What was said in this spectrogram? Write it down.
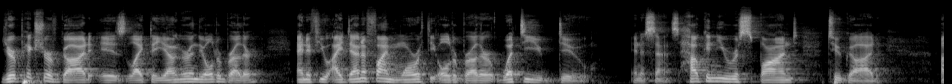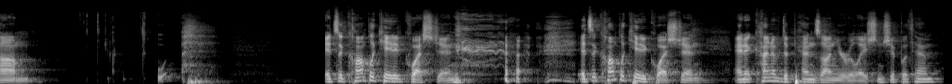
your picture of God is like the younger and the older brother, and if you identify more with the older brother, what do you do in a sense? How can you respond to God? Um, it's a complicated question. it's a complicated question and it kind of depends on your relationship with Him.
